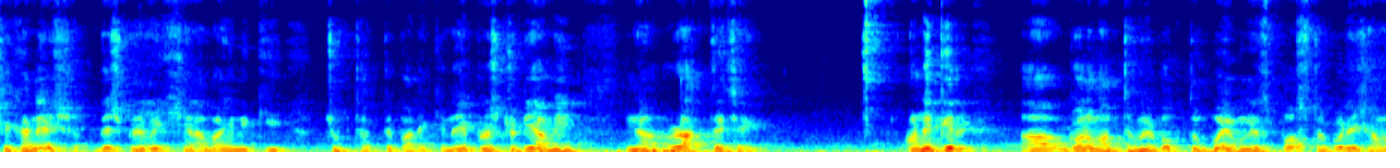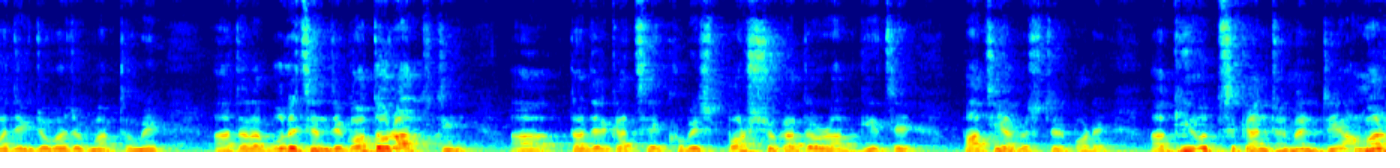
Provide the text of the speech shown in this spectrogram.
সেখানে দেশপ্রেমিক সেনাবাহিনী কি চুপ থাকতে পারে কিনা? এই প্রশ্নটি আমি রাখতে চাই। অনেকের গণমাধ্যমের বক্তব্য এবং স্পষ্ট করে সামাজিক যোগাযোগ মাধ্যমে তারা বলেছেন যে গত রাতটি তাদের কাছে খুব স্পর্শকাতর রাত গিয়েছে পাঁচই আগস্টের পরে। কি হচ্ছে ক্যান্টনমেন্টে? আমার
